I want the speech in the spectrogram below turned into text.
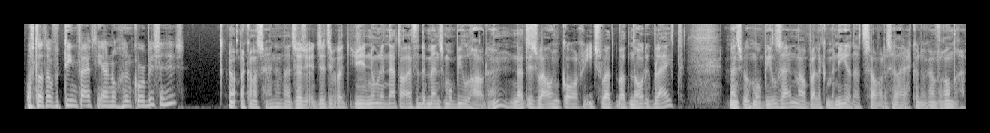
of dat over 10, 15 jaar nog hun core business is? Ja, dat kan het zijn inderdaad. Je noemde het net al even de mens mobiel houden. Hè? Dat is wel een core iets wat, wat nodig blijft. Mensen wil mobiel zijn, maar op welke manier dat zou wel eens heel erg kunnen gaan veranderen.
